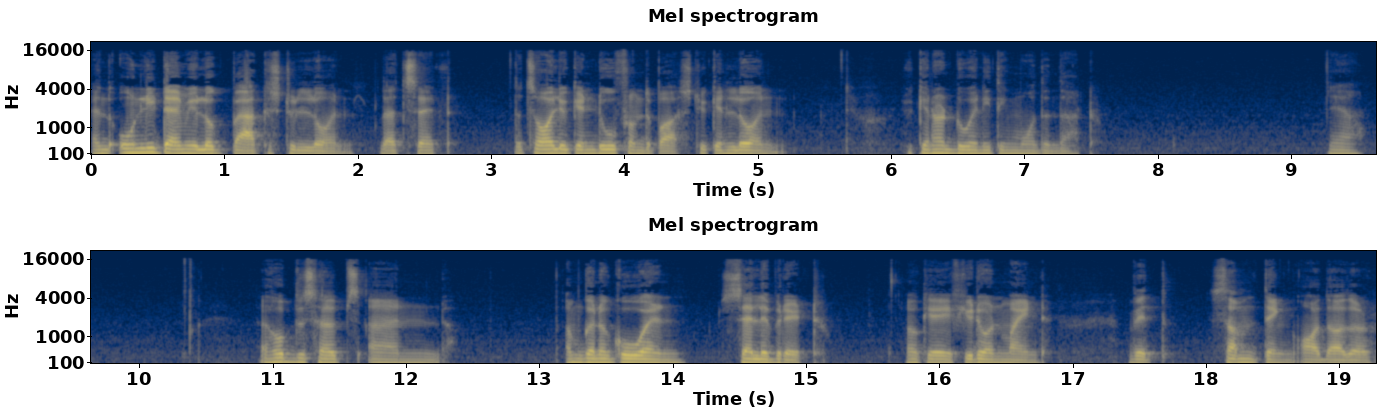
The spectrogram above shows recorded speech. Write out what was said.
And the only time you look back is to learn. That's it. That's all you can do from the past. You can learn. You cannot do anything more than that. Yeah. I hope this helps and I'm gonna go and celebrate. Okay, if you don't mind. With something or the other.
